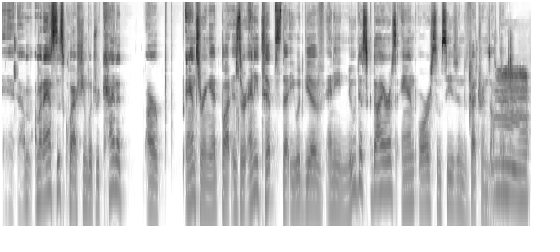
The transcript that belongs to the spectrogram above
Eh, I'm, I'm going to ask this question, which we kind of are answering it, but is there any tips that you would give any new disc dyers and or some seasoned veterans out there? Mm,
